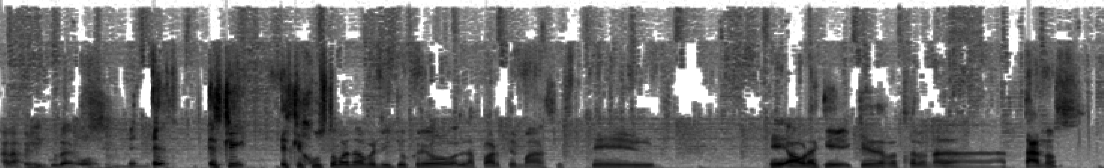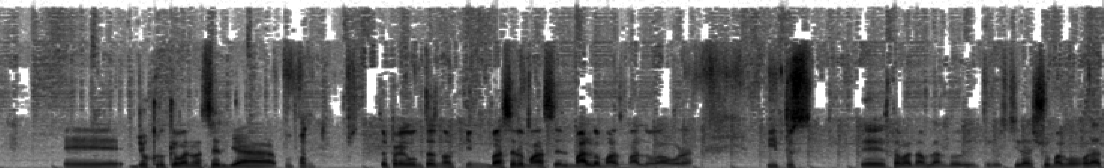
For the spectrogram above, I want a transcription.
a la película o si... Es, que es que justo van a abrir, yo creo, la parte más, este, eh, ahora que, derrotaron a, Thanos, eh, yo creo que van a ser ya, pues, te preguntas, ¿no? ¿Quién va a ser más, el malo más malo ahora? Y pues eh, estaban hablando de introducir a Shuma Gorath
